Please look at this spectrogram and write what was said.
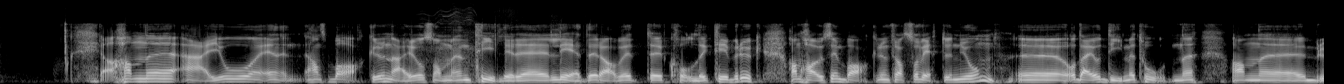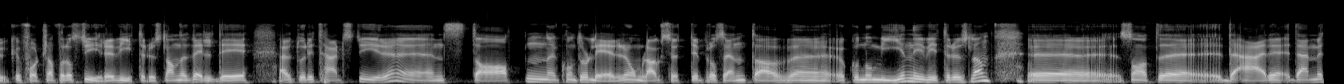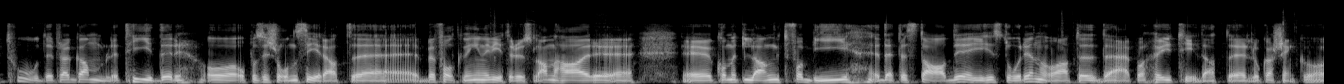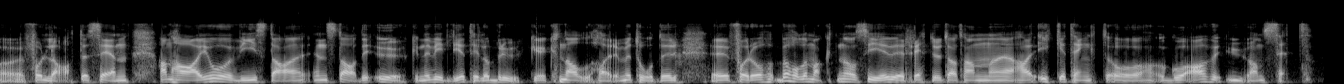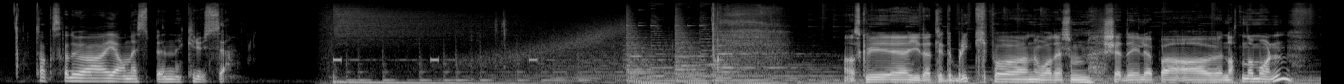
Ja, han eh, er jo, Hans bakgrunn er jo som en tidligere leder av et eh, kollektivbruk. Han har jo sin bakgrunn fra Sovjetunionen, eh, og det er jo de metodene han bruker fortsatt for å styre Hviterussland. Et veldig autoritært styre. Staten kontrollerer om lag 70% av økonomien i Hviterussland. Sånn at det er, det er metoder fra gamle tider, og opposisjonen sier at befolkningen i Hviterussland har eh, kommet langt forbi dette stadiet i historien, og at det er på høy tid at eh, Lukasjenko forlater scenen. Han har jo vist da en stadig økende vilje til å bruke knallharde metoder eh, for å beholde makten, og sier rett ut at han har ikke tenkt å gå av uansett. Takk skal du ha, Jan Espen Kruse. Da skal vi gi deg et lite blikk på noe av det som skjedde i løpet av natten og morgenen.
